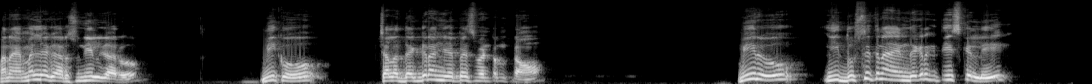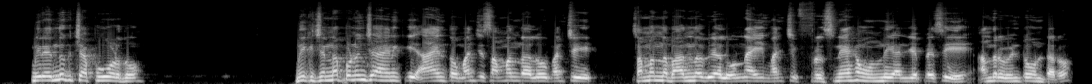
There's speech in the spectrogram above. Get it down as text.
మన ఎమ్మెల్యే గారు సునీల్ గారు మీకు చాలా దగ్గర అని చెప్పేసి వింటుంటాం. మీరు ఈ దుస్థితిని ఆయన దగ్గరికి తీసుకెళ్ళి మీరు ఎందుకు చెప్పకూడదు? మీకు చిన్నప్పటి నుంచి ఆయనకి ఆయనతో మంచి సంబంధాలు మంచి సంబంధ బాంధవ్యాలు ఉన్నాయి మంచి ఫ్ర- స్నేహం ఉంది అని చెప్పేసి అందరూ వింటూ ఉంటారు.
